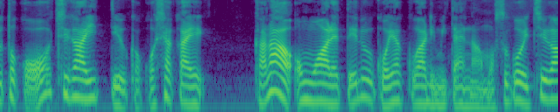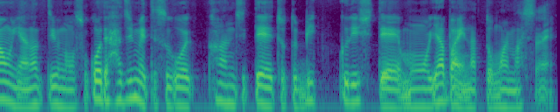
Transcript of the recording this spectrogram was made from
うとこ違いっていうか、こう、社会から思われてるこう役割みたいなのもすごい違うんやなっていうのをそこで初めてすごい感じて、ちょっとびっくりして、もうやばいなと思いましたね。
